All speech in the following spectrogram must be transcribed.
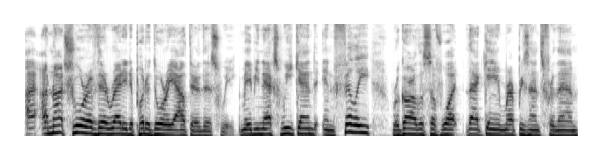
I, am not sure if they're ready to put Adoree out there this week. Maybe next weekend in Philly, regardless of what that game represents for them,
